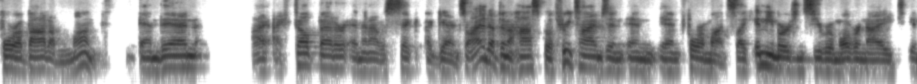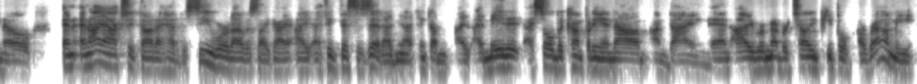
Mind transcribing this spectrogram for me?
for about a month. And then I, I, felt better and then I was sick again. So I ended up in the hospital three times in, in, in four months, like in the emergency room overnight, you know, and, and I actually thought I had the C word. I was like, I, I, I think this is it. I mean, I think I'm, I, I, made it. I sold the company and now I'm, I'm dying. And I remember telling people around me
